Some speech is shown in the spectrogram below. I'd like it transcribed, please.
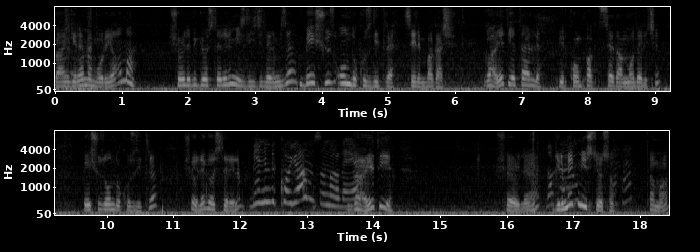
ben giremem oraya ama şöyle bir gösterelim izleyicilerimize. 519 litre Selim bagaj. Gayet yeterli bir kompakt sedan model için. 519 litre. Şöyle gösterelim. Beni bir koyar mısın oraya? Gayet iyi. Şöyle. Girmek mi istiyorsun? Tamam.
